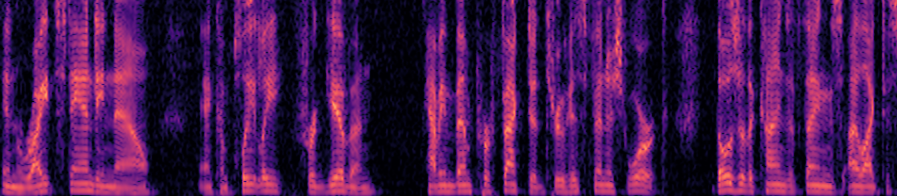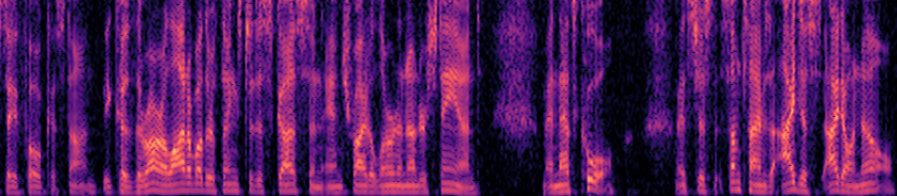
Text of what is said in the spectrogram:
in right standing now, and completely forgiven, having been perfected through His finished work. Those are the kinds of things I like to stay focused on because there are a lot of other things to discuss and, and try to learn and understand. And that's cool. It's just that sometimes I just I don't know.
